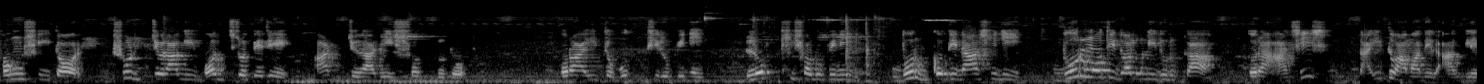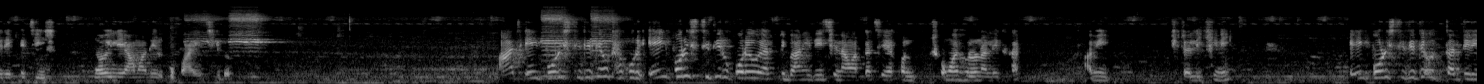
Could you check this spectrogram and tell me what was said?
ধ্বংসীতর সূর্য রাগী বজ্র তেজে আর্য নারী শত্রুত। পরায়িত বুদ্ধি রূপিণী লক্ষ্মী স্বরূপিণী দুর্গতি নাশিনী দুর্মতি দলনী দুর্গা, তোরা আছিস? তাই তো আমাদের আগলে রেখেছিস, নইলে আমাদের উপায় ছিল। আজ এই পরিস্থিতিতেও ঠাকুর, এই পরিস্থিতির উপরেও একটি বাণী দিয়েছেন আমার কাছে, এখন সময় হলো না লেখার। আমি সেটা লিখিনি। এই পরিস্থিতিতেও তার তিনি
